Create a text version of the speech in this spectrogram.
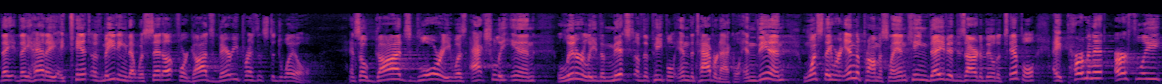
they, they had a, a tent of meeting that was set up for God's very presence to dwell. And so God's glory was actually in literally the midst of the people in the tabernacle. And then, once they were in the promised land, King David desired to build a temple, a permanent earthly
